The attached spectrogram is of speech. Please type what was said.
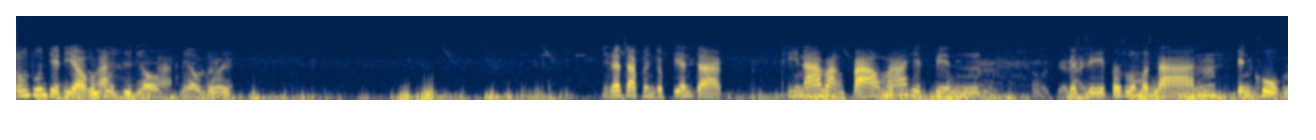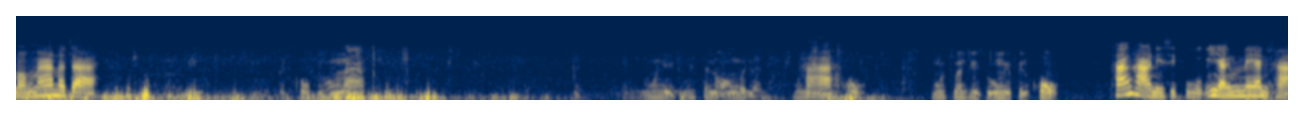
ลงทุนเทียเดียวลงค่ะ ทุนทีเดียวค่ะ แล้วเลย นี่แล้วจากเพิ่นก็เปลี่ยนจากทีหน้าบางเปล่ามาเฮ็ดเป็นเกษตรผสมผสานเป็นโคกหนองนาเนาะจ้ะ เป็นโคกหนองนามู นี่มีแต่หนองเบิดเลยมูนี่เป็นโคกหมูส่วนที่สูงนี่เป็นโคกทางหางนี่สิปลูกอีหยังแน่นค่ะ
